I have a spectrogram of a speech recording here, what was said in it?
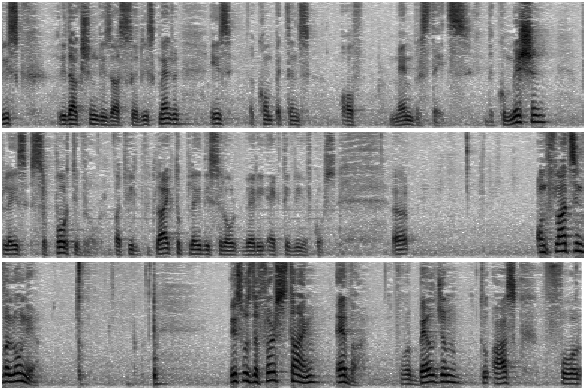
risk reduction, disaster risk management, is a competence of member states. The Commission plays a supportive role, but we would like to play this role very actively, of course. Uh, on floods in Wallonia, this was the first time ever for Belgium to ask for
